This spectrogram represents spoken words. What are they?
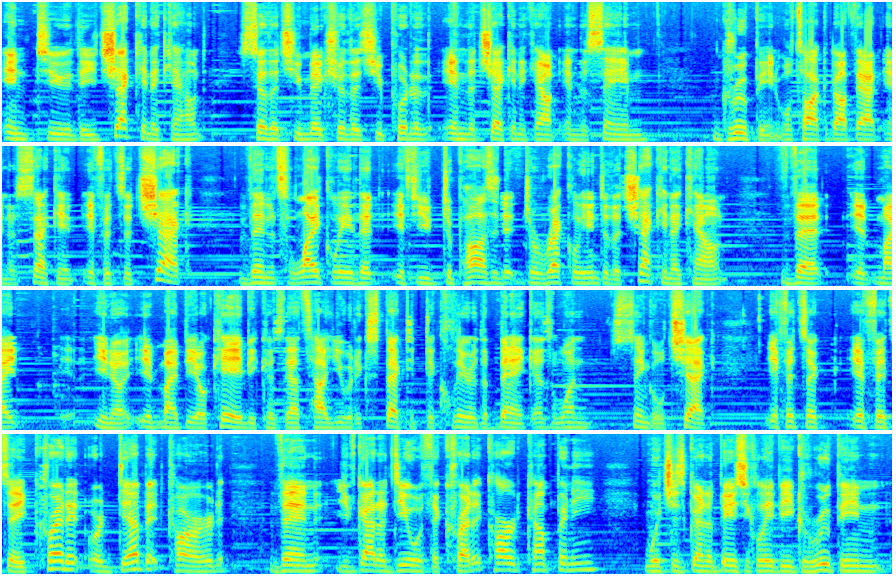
into the checking account so that you make sure that you put it in the checking account in the same grouping. We'll talk about that in a second. If it's a check, then it's likely that if you deposit it directly into the checking account, that it might, you know, it might be okay because that's how you would expect it to clear the bank as one single check. If it's a if it's a credit or debit card, then you've got to deal with the credit card company which is going to basically be grouping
